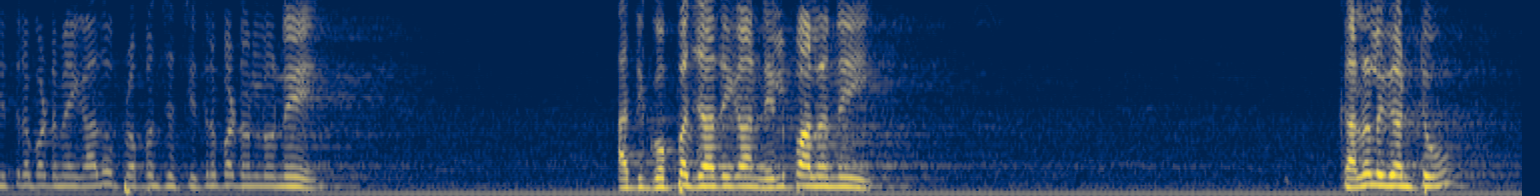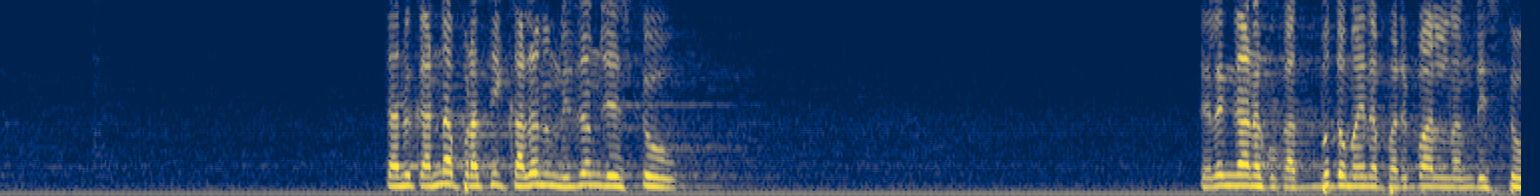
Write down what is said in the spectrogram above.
చిత్రపటమే కాదు ప్రపంచ చిత్రపటంలోనే అతి గొప్ప జాతిగా నిలపాలని కలలు కంటూ తను కన్న ప్రతి కళను నిజం చేస్తూ తెలంగాణకు ఒక అద్భుతమైన పరిపాలన అందిస్తూ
